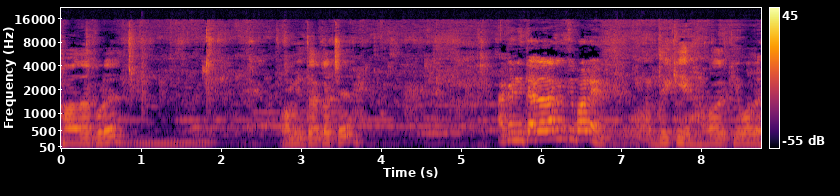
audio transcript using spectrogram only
খাওয়া দাওয়া করে অমিতার কাছে। আগে নিতা দাদা কি বলে? দেখি আবার কি বলে।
